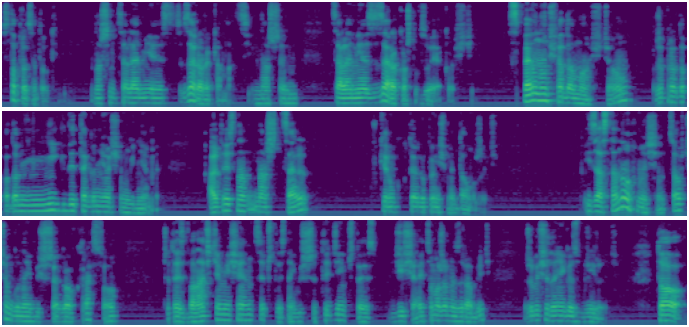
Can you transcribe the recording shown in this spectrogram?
100% OTD. Naszym celem jest zero reklamacji, naszym celem jest zero kosztów złej jakości. Z pełną świadomością, że prawdopodobnie nigdy tego nie osiągniemy, ale to jest na, nasz cel, w kierunku którego powinniśmy dążyć. I zastanówmy się, co w ciągu najbliższego okresu, czy to jest 12 miesięcy, czy to jest najbliższy tydzień, czy to jest dzisiaj, co możemy zrobić, żeby się do niego zbliżyć. To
